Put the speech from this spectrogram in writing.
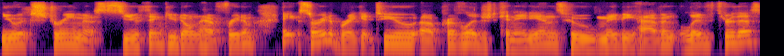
you extremists, you think you don't have freedom. Hey, sorry to break it to you, uh, privileged Canadians who maybe haven't lived through this,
